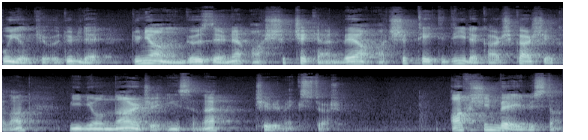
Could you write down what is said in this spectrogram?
bu yılki ödülle dünyanın gözlerine açlık çeken veya açlık tehdidiyle karşı karşıya kalan milyonlarca insana çevirmek istiyor. Afşin ve Elbistan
